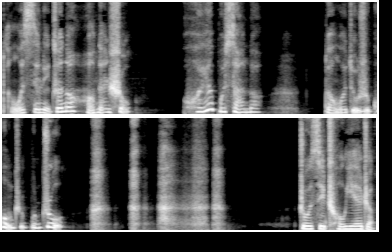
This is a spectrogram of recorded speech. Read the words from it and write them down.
但我心里真的好难受。我也不想的，但我就是控制不住。朱熹抽噎着，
